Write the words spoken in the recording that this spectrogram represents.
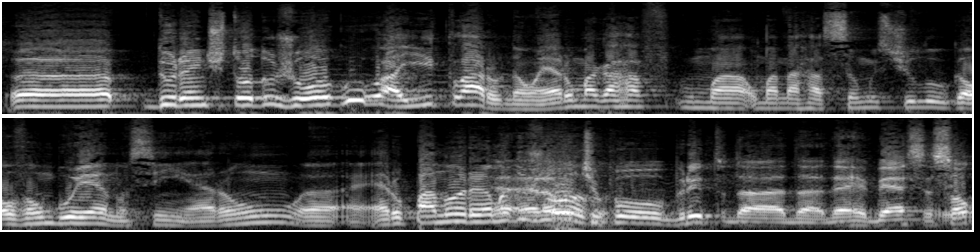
Uh, durante todo o jogo, aí, claro, não era uma, garraf uma, uma narração estilo Galvão Bueno, assim, era, um, uh, era o panorama é, do era jogo. Era tipo o Brito da, da, da, RBS, é só,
